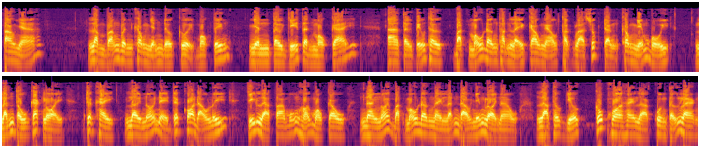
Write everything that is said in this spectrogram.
tao nhã. Lâm Vãn Vinh không nhịn được cười một tiếng, nhìn từ chỉ tình một cái. À từ tiểu thư, bạch mẫu đơn thanh lệ cao ngạo thật là xuất trần không nhiễm bụi, lãnh tụ các loài. Rất hay, lời nói này rất có đạo lý, chỉ là ta muốn hỏi một câu, nàng nói bạch mẫu đơn này lãnh đạo những loài nào, là thuộc dược, cúc hoa hay là quân tử lan?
